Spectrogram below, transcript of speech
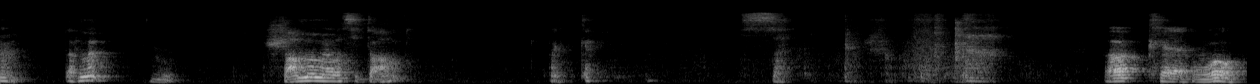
Ja, darf man? Ja. Schauen wir mal, was sie da hat. Danke. So. Okay, wow.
